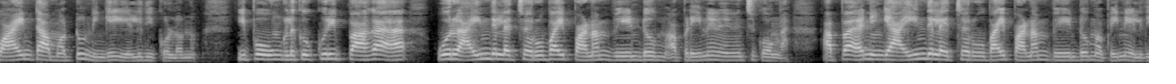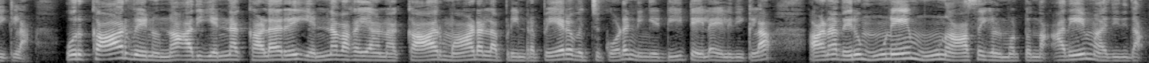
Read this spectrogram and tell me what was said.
பாயிண்டாக மட்டும் நீங்கள் எழுதி கொள்ளணும். இப்போ உங்களுக்கு குறிப்பாக ஒரு ஐந்து லட்சம் ரூபாய் பணம் வேண்டும் அப்படின்னு நினச்சிக்கோங்க. அப்போ நீங்கள் ஐந்து லட்சம் ரூபாய் பணம் வேண்டும் அப்படின்னு எழுதிக்கலாம். ஒரு கார் வேணும்னா அது என்ன கலரு என்ன வகையான கார் மாடல் அப்படின்ற பேரை வச்சு கூட நீங்கள் டீட்டெயிலாக எழுதிக்கலாம். ஆனால் வெறும் மூணே மூணு ஆசைகள் மட்டும்தான். அதே மாதிரி தான்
